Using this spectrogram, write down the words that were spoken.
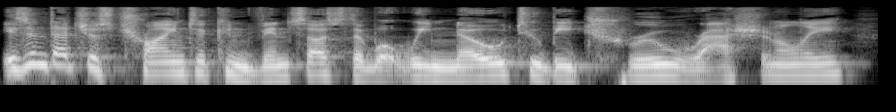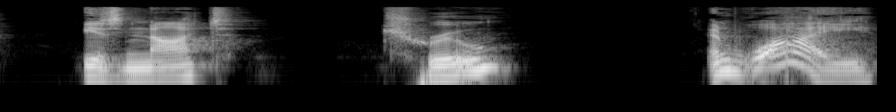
Isn't that just trying to convince us that what we know to be true rationally is not true? And why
